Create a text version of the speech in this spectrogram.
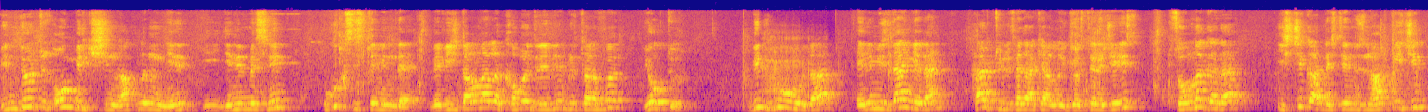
1411 kişinin haklarının yeni- yenilmesinin hukuk sisteminde ve vicdanlarla kabul edilebilir bir tarafı yoktur. Biz bu uğurda elimizden gelen her türlü fedakarlığı göstereceğiz. Sonuna kadar işçi kardeşlerimizin hakkı için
